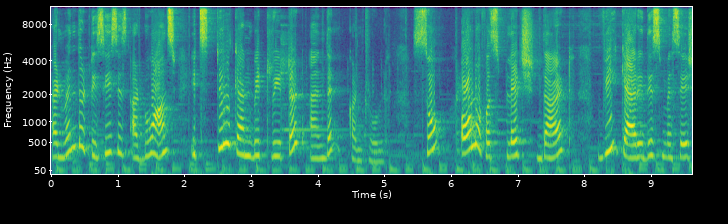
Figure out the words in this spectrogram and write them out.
And when the disease is advanced it still can be treated and then controlled. So all of us pledge that we carry this message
